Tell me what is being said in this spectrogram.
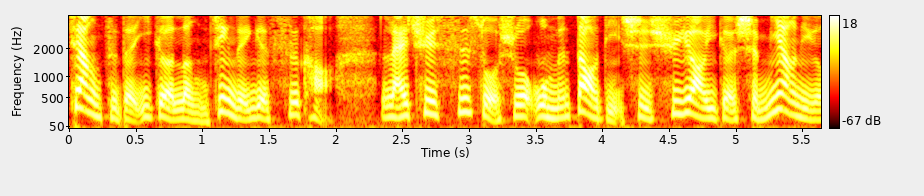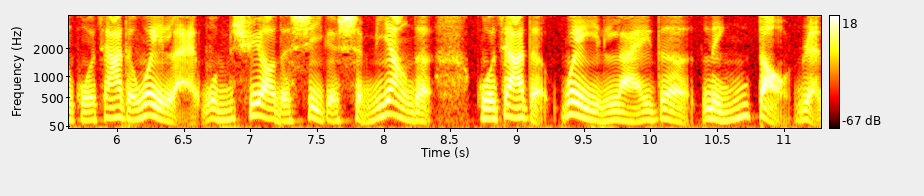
这样子的一个冷静的一个思考，来去思索说，我们到底是需要一个什么样的一个国家的未来？我们需要的是一个什么样的国家的未来的领导人？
